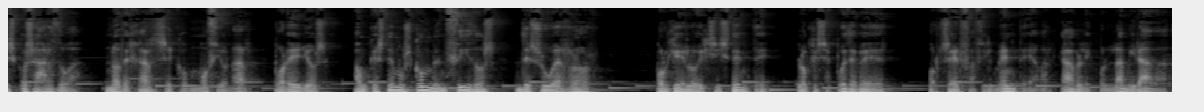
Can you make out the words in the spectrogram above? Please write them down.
es cosa ardua no dejarse conmocionar por ellos, aunque estemos convencidos de su error, porque lo existente, lo que se puede ver, por ser fácilmente abarcable con la mirada,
